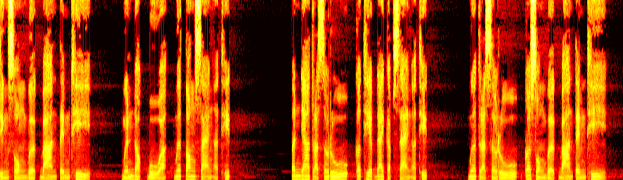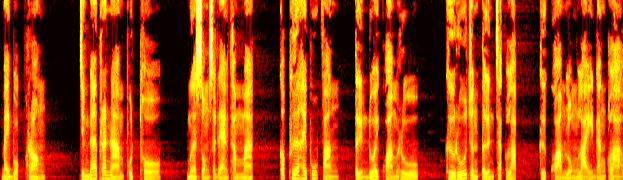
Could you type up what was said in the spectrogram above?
จึงทรงเบิกบานเต็มที่ เหมือนดอกบัวเมื่อต้องแสงอาทิตย์ ปัญญาตรัสรู้ก็เทียบได้กับแสงอาทิตย์ เมื่อตรัสรู้ก็ทรงเบิกบานเต็มที่ไม่บกพร่อง จึงได้พระนามพุทโธ เมื่อทรงแสดงธรรมะ ก็เพื่อให้ผู้ฟังตื่นด้วยความรู้ คือรู้จนตื่นจากหลับคือความหลงไหลดังกล่าว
